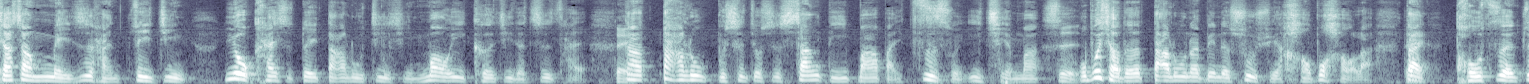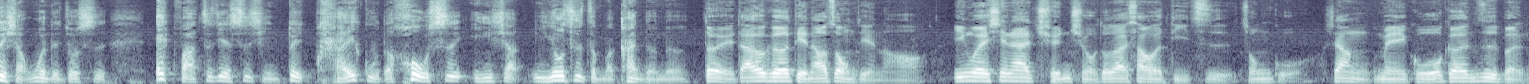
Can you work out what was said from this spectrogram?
加上美日韩最近又开始对大陆进行贸易科技的制裁，那大陆不是就是伤敌八百，自损一千吗？是。我不晓得大陆那边的数学好不好啦，但投资人最想问的就是，A 法这件事情对台股的后市影响，你又是怎么看的呢？对，大辉哥点到重点了哦，因为现在全球都在稍微抵制中国，像美国跟日本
